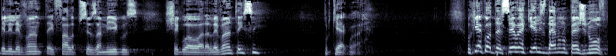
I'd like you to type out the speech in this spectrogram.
Ele levanta e fala para os seus amigos: chegou a hora, levantem-se, porque é agora. O que aconteceu é que eles deram no pé de novo.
